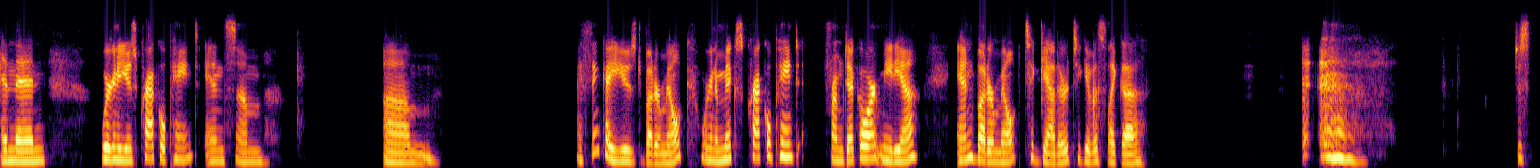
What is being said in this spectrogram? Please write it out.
And then we're going to use crackle paint and some um, I think I used buttermilk. We're going to mix crackle paint from DecoArt Media and buttermilk together to give us like a just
